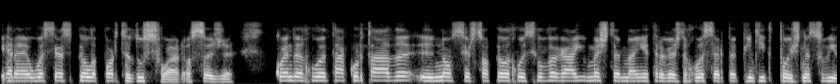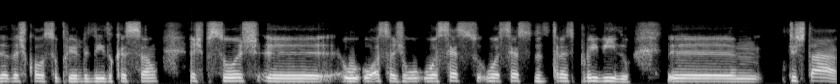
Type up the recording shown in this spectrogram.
era o acesso pela porta do Soar, ou seja, quando a rua está cortada, eh, não ser só pela Rua Silva Gaio, mas também através da Rua Serpa Pinto e depois na subida da Escola Superior de Educação, as pessoas, eh, o, ou seja, o, o, acesso, o acesso de trânsito proibido eh, que está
